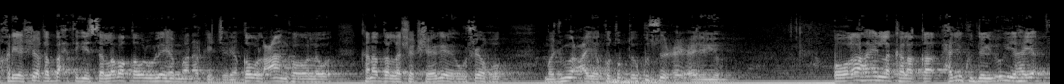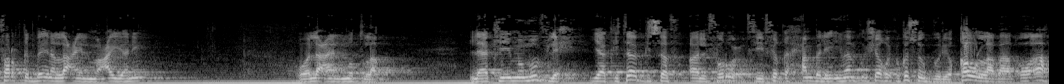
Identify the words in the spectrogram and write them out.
akriya sheeka baxigiisa laba qowl u leeyahay baan arki jiray qowl caanka oo kanada la sheeg sheegay uu sheekhu majmuuca iyo kutubta ku soo celceliyo oo ah in la kala xadiidku daliil u yahay farqi bayna lacni اlmucayani wa lacni اlmuطlaq laakiin imaam muflix yaa kitaabkiisa alfuruuc fii fiqi xambali imaamku sheekh wuxuu ka soo guriyey qowl labaad oo ah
